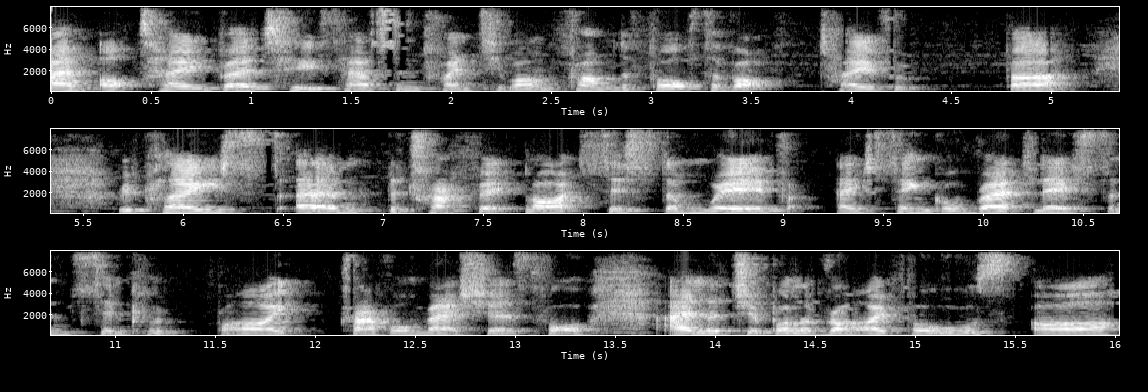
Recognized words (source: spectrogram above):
um, October 2021 from the 4th of October replaced um, the traffic light system with a single red list and simplified travel measures for eligible arrivals are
